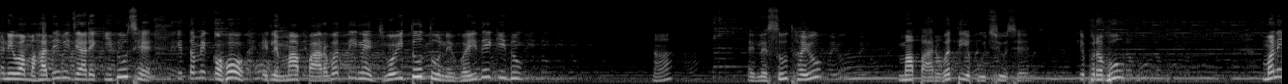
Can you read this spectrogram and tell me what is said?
અને એવા મહાદેવે જ્યારે કીધું છે કે તમે કહો, એટલે માં પાર્વતીને જોઈતું તું ને વૈદે કીધું. હા, એટલે શું થયું? માં પાર્વતીએ પૂછ્યું છે કે પ્રભુ, મને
